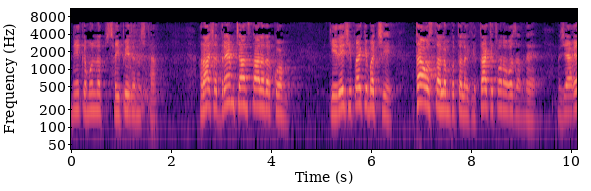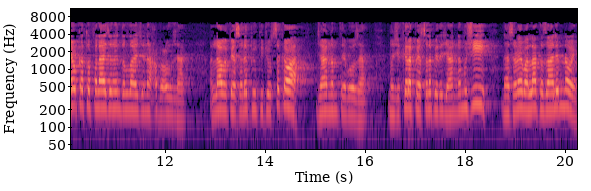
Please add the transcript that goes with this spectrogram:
نیک مولنت صحیفه دنستا راشه دریم چانس تعالی در کوم کې دې شي پکې بچي تا اوس تلم په تل کې تا کې څونه وزن ده نجاغه او کته فلایزن عند الله جناح بعوزه الله په فیصله پیو کې جو څه کوا جهنم ته بوزه نو چې کله فیصله په جهنم شي دا سړی به الله ته ظالم نه وي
